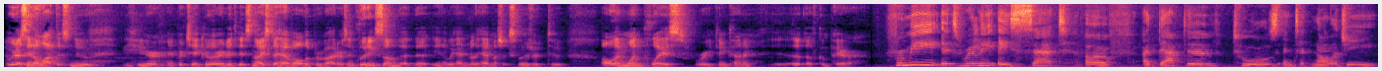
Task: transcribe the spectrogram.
we're not seeing a lot that's new here in particular. It, it's nice to have all the providers, including some that, that you know we hadn't really had much exposure to, all in one place where you can kind of uh, of compare. For me, it's really a set of adaptive tools and technology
